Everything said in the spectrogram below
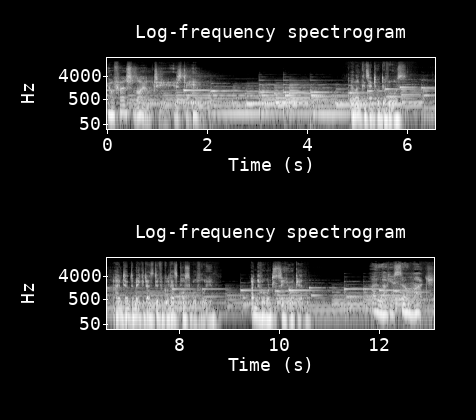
Your first loyalty is to him. I won't consent to a divorce. I intend to make it as difficult as possible for you. I never want to see you again. I love you so much.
